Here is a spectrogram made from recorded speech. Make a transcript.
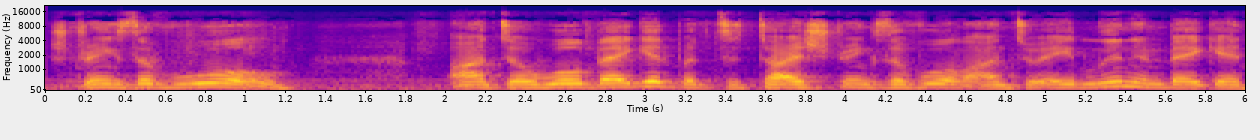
strings of wool onto a wool beged, but to tie strings of wool onto a linen beged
